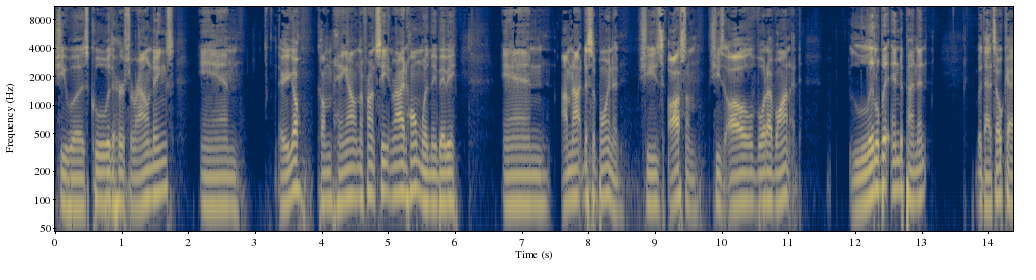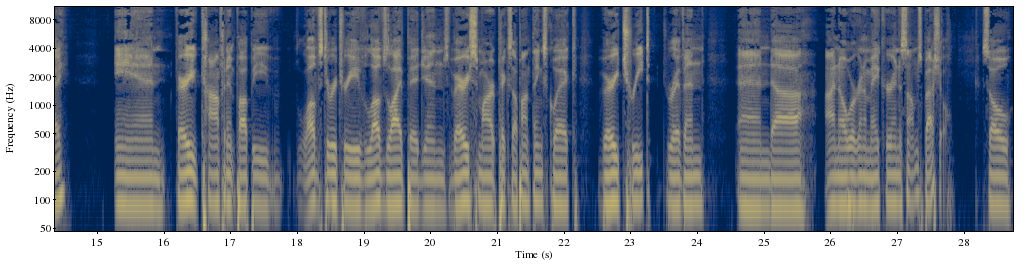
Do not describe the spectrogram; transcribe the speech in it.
She was cool with her surroundings. And there you go. Come hang out in the front seat and ride home with me, baby. And I'm not disappointed. She's awesome. She's all of what I've wanted. Little bit independent, but that's okay. And very confident puppy. Loves to retrieve. Loves live pigeons. Very smart. Picks up on things quick. Very treat driven. And uh, I know we're going to make her into something special. So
